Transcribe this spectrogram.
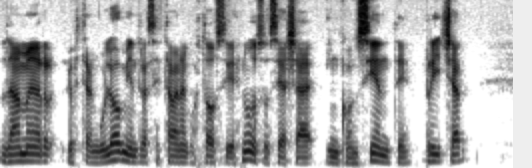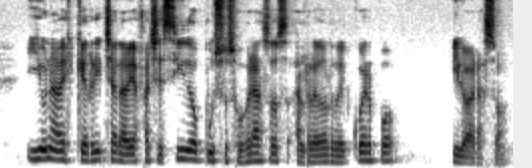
Dahmer lo estranguló mientras estaban acostados y desnudos, o sea, ya inconsciente, Richard. Y una vez que Richard había fallecido, puso sus brazos alrededor del cuerpo y lo abrazó.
